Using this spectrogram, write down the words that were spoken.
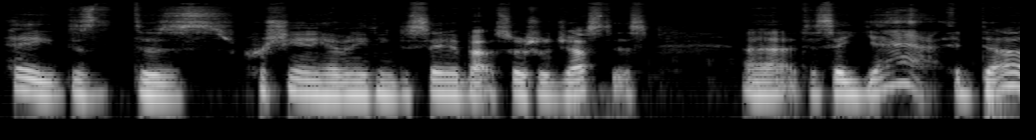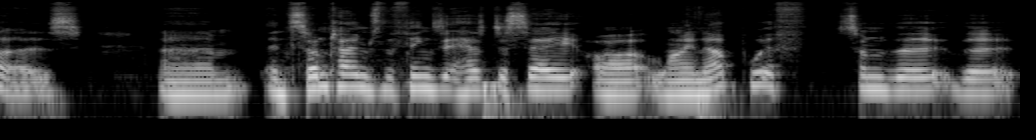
hey does does Christianity have anything to say about social justice? Uh, to say yeah it does. Um, and sometimes the things it has to say uh, line up with some of the the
